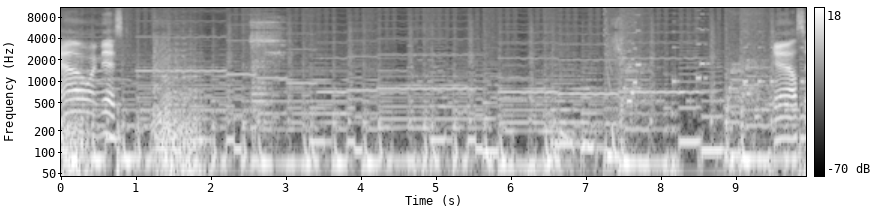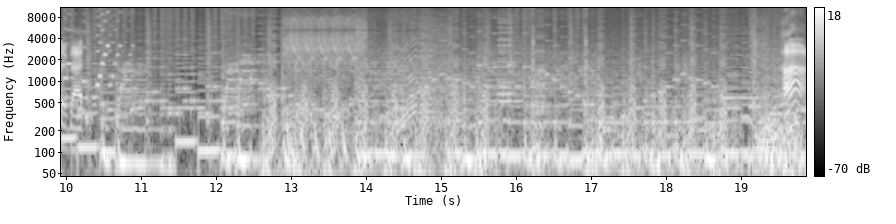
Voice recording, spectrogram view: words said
I missed. Yeah, I'll save that. Ha!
